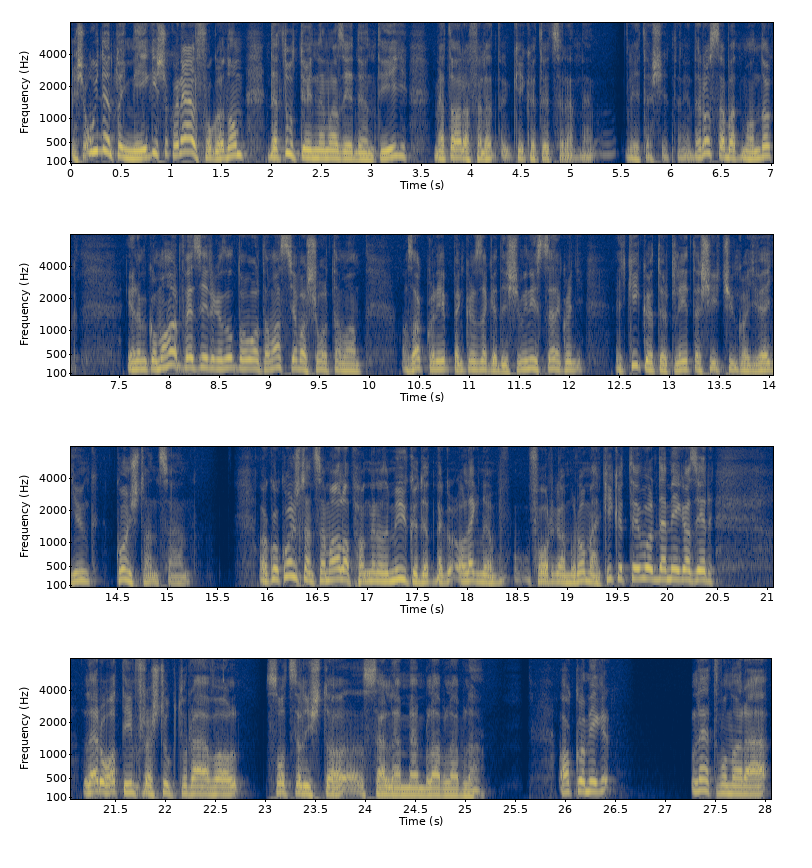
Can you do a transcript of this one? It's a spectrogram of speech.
És úgy dönt, hogy mégis, akkor elfogadom, de tudja, hogy nem azért dönt így, mert arra felett kikötőt szeretne létesíteni. De rosszabbat mondok, én amikor Mahart vezérigazgató voltam, azt javasoltam az akkor éppen közlekedési miniszterek, hogy egy kikötőt létesítsünk, hogy vegyünk Konstancán. Akkor Konstancán alaphangon az működött, meg a legnagyobb forgalmú román kikötő volt, de még azért lerohadt infrastruktúrával, szocialista szellemben, bla bla bla. Akkor még lett volna rá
